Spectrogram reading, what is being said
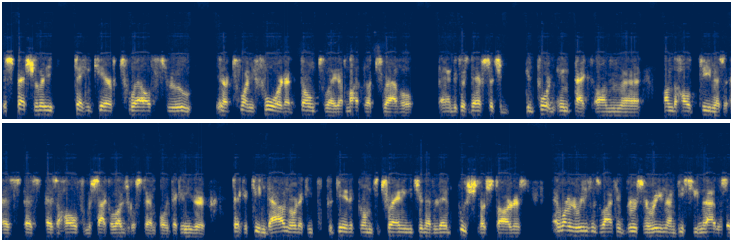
especially taking care of 12 through you know 24 that don't play that might not travel, uh, because they have such an important impact on uh, on the whole team as as as as a whole from a psychological standpoint. They can either take a team down or they can continue to come to training each and every day and push those starters and one of the reasons why I think Bruce Arena and DC United was so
